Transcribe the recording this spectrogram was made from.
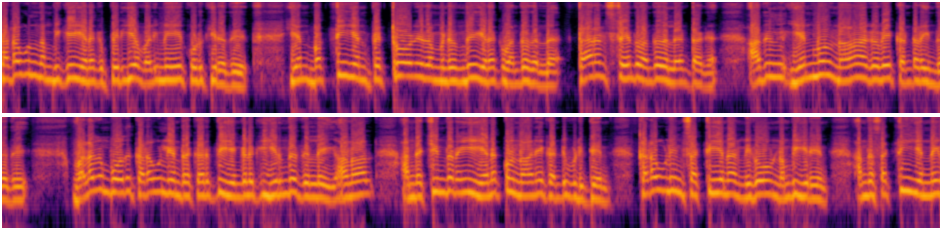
கடவுள் நம்பிக்கை எனக்கு பெரிய வலிமையை கொடுக்கிறது. என் பக்தி என் பெற்றோரிடமிருந்து எனக்கு வந்ததல்ல. பேரண்ட்ஸ்டேருந்து வந்ததில்லைன்ட்டாங்க. அதில் என்னுள் நானாகவே கண்டடைந்தது. வளரும்போது கடவுள் என்ற கருத்து எங்களுக்கு இருந்ததில்லை. ஆனால் அந்த சிந்தனையை எனக்குள் நானே கண்டுபிடித்தேன். கடவுளின் சக்தியை நான் மிகவும் நம்புகிறேன். அந்த சக்தி என்னை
